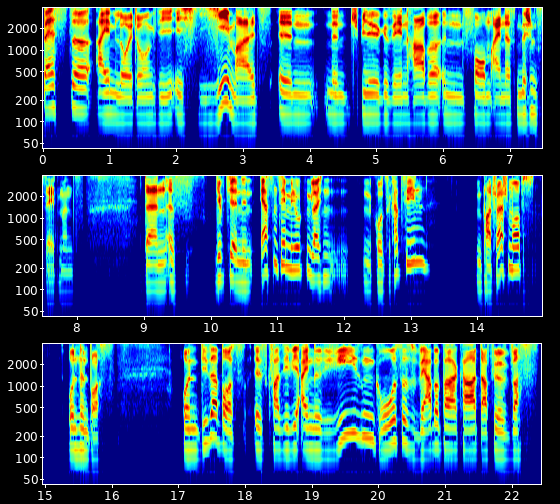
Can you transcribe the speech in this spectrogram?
beste Einläutung, die ich jemals in einem Spiel gesehen habe in Form eines Mission Statements. Denn es gibt hier in den ersten 10 Minuten gleich eine kurze Cutscene, ein paar Trash-Mobs und einen Boss. Und dieser Boss ist quasi wie ein riesengroßes Werbeplakat dafür, was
